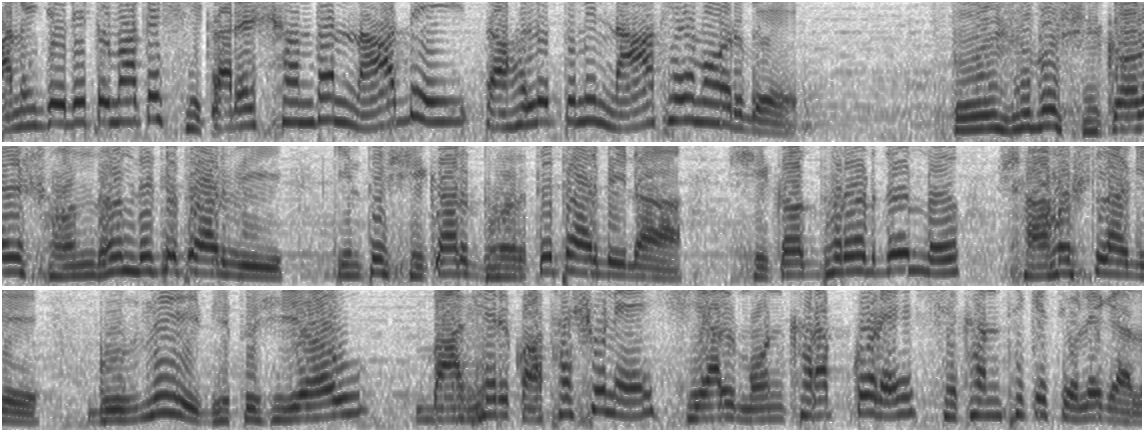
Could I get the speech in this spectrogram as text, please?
আমি যদি তোমাকে শিকারের সন্ধান না দিই তাহলে তুমি না খেয়ে মরবে। তুই শুধু শিকারের সন্ধান দিতে পারবি কিন্তু শিকার ধরতে পারবি না। শিকার ধরার জন্য সাহস লাগে বুঝলি ভীতু শিয়াল? বাঘের কথা শুনে শিয়াল মন খারাপ করে সেখান থেকে চলে গেল।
